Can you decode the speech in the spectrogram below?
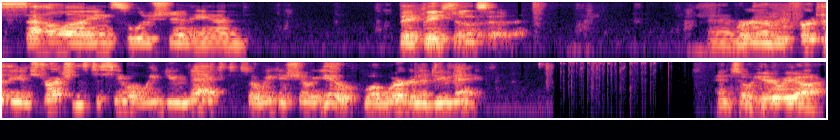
saline solution and Baking, baking soda. soda. And we're going to refer to the instructions to see what we do next so we can show you what we're going to do next. And so here we are.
